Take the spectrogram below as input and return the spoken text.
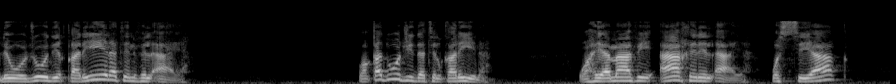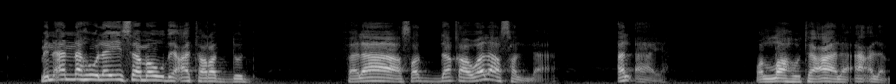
لوجود قرينة في الآية. وقد وجدت القرينة وهي ما في آخر الآية والسياق من أنه ليس موضع تردد فلا صدق ولا صلى. الآية. والله تعالى أعلم.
